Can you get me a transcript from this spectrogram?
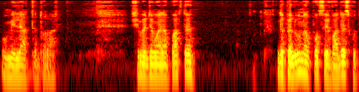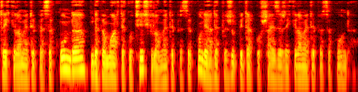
un miliard de dolari. Și mergem mai departe, de pe lună poți să evadezi cu 3 km pe secundă, de pe Marte cu 5 km pe secundă, iar de pe Jupiter cu 60 de km pe secundă.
